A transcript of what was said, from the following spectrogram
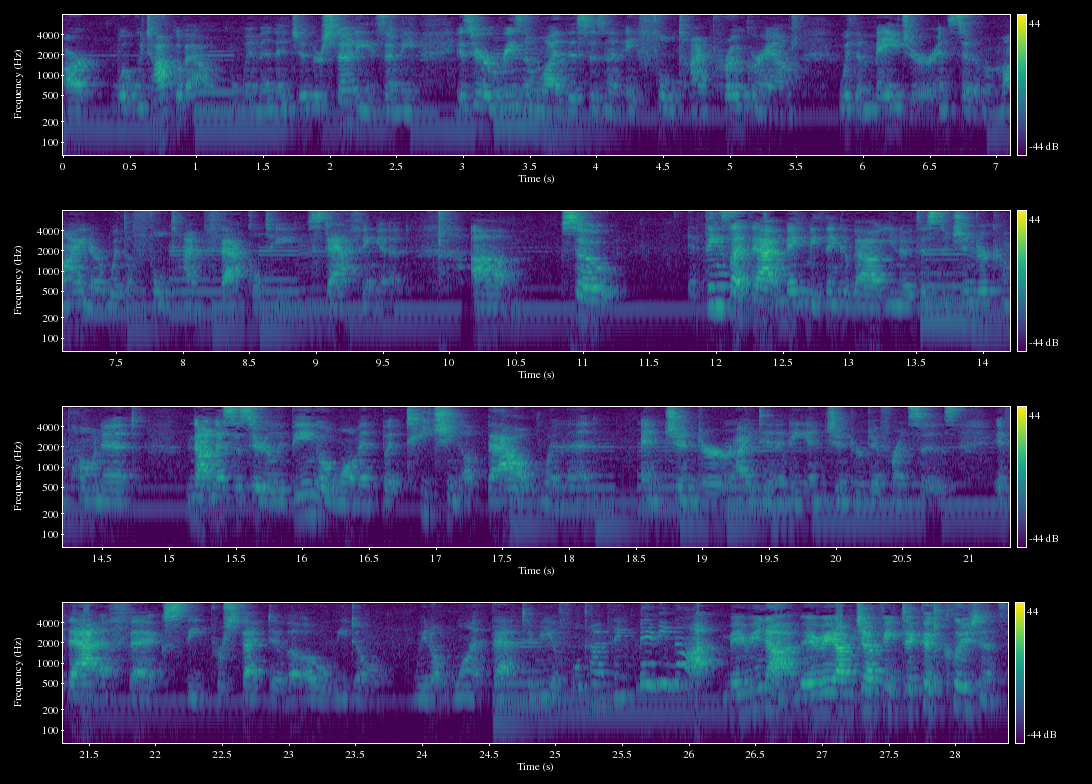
our, what we talk about, women and gender studies? I mean, is there a reason why this isn't a full-time program with a major instead of a minor with a full-time faculty staffing it. Um, so things like that make me think about, you know, does the gender component, not necessarily being a woman, but teaching about women and gender identity and gender differences, if that affects the perspective of, oh, we don't, we don't want that to be a full-time thing, maybe not, maybe not, maybe I'm jumping to conclusions.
